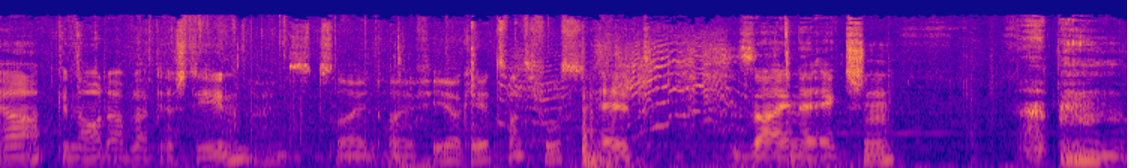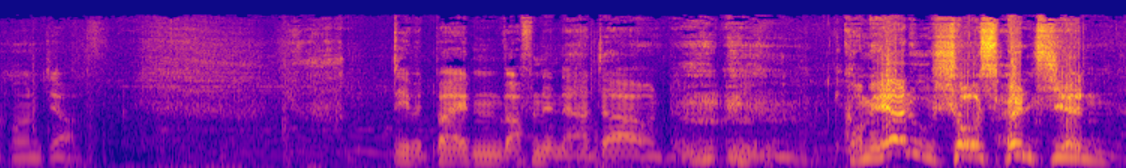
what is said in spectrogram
Ja, genau, da bleibt er stehen. Eins, zwei, drei, vier, okay, 20 Fuß. Hält seine Action. Und ja. Steht mit beiden Waffen in der Hand da und. Komm her, du Schoßhündchen!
